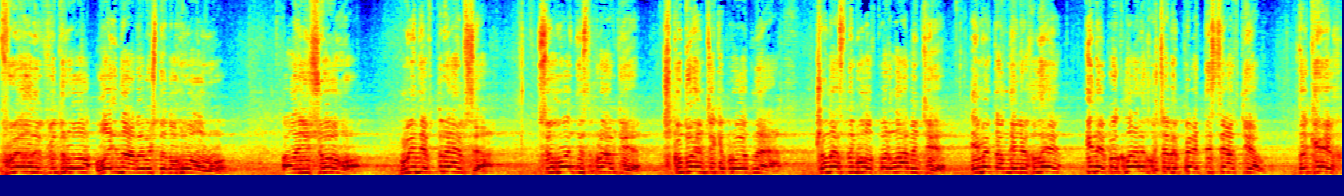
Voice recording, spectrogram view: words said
вилили в відро лайна, вибачте, на голову. Але нічого, ми не втремся. Сьогодні справді шкодуємо тільки про одне, що нас не було в парламенті, і ми там не лягли і не поклали хоча б п'ять десятків таких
